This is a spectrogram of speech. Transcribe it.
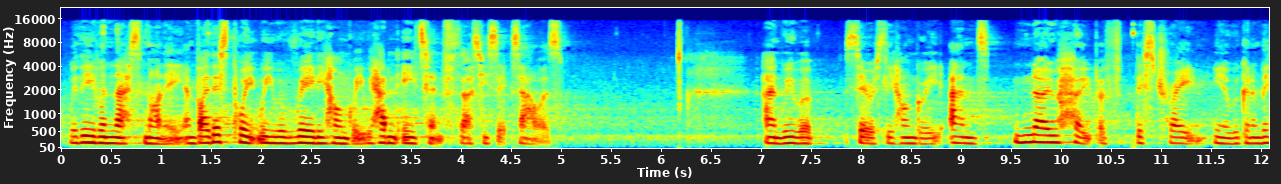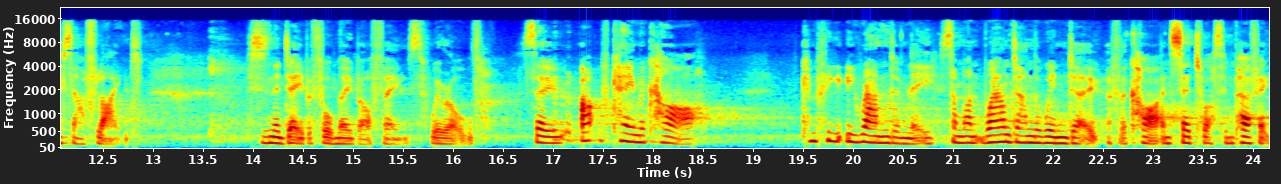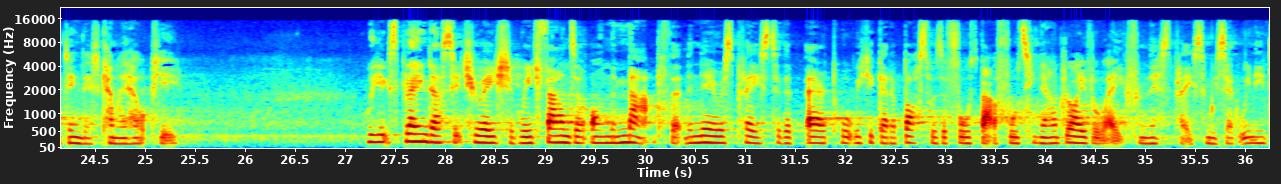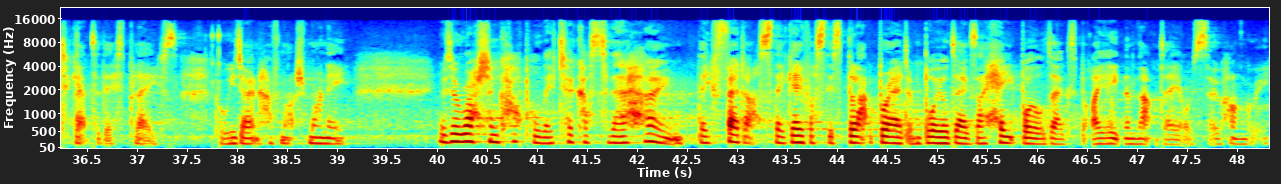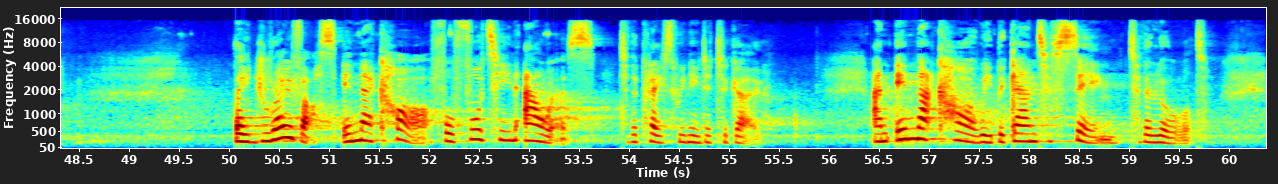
with even less money, and by this point, we were really hungry. We hadn't eaten for 36 hours. And we were seriously hungry, and no hope of this train. You know, we're going to miss our flight. This is in the day before mobile phones. We're old. So up came a car. Completely randomly, someone wound down the window of the car and said to us in perfect English, Can I help you? We explained our situation. We'd found on the map that the nearest place to the airport we could get a bus was a about a 14 hour drive away from this place. And we said, We need to get to this place, but we don't have much money. It was a Russian couple. They took us to their home. They fed us. They gave us this black bread and boiled eggs. I hate boiled eggs, but I ate them that day. I was so hungry. They drove us in their car for 14 hours to the place we needed to go. And in that car, we began to sing to the Lord.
